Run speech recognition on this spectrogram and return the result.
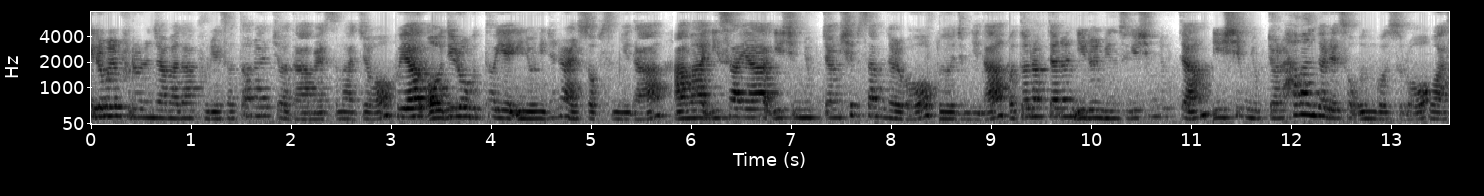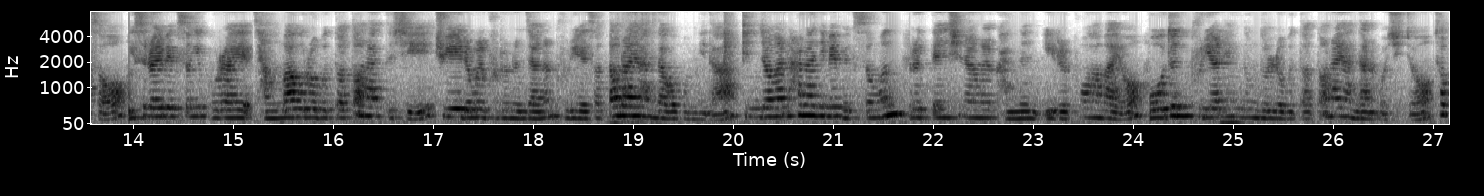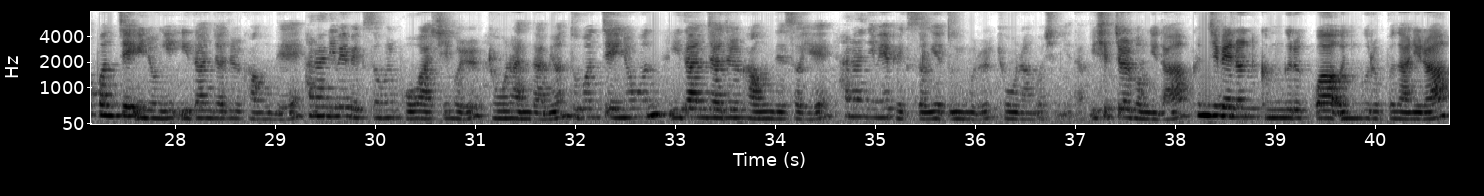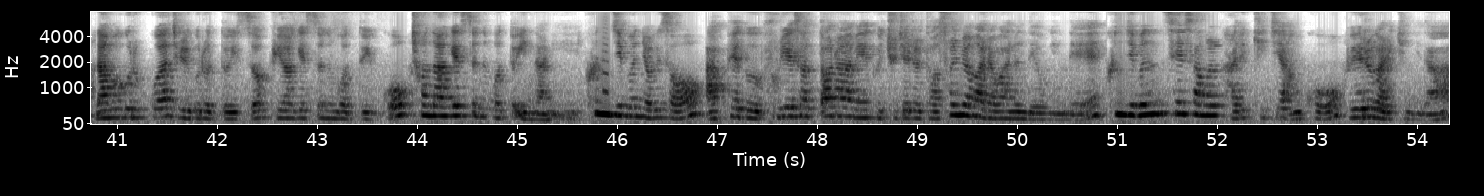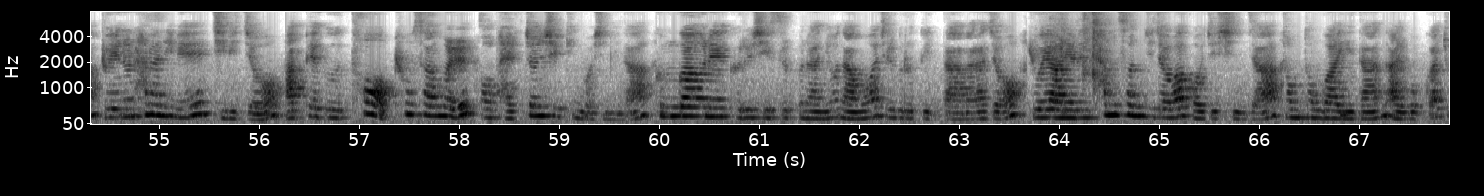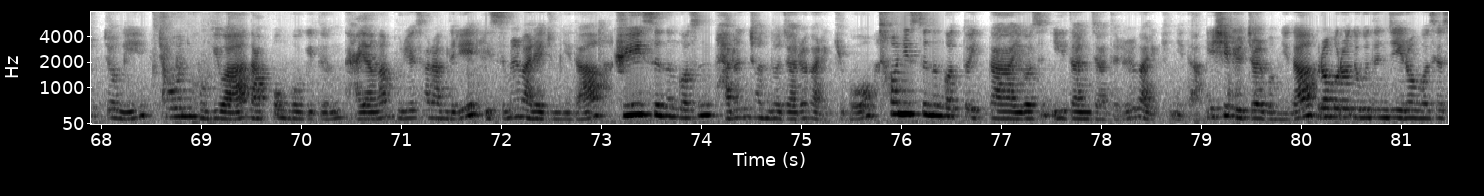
이름을 부르는 자마다 불에서 떠날지어다 말씀하죠. 구약 어디로부터의 인용인지는 알 수 없습니다. 아마 이사야 26장 13절로 보여집니다. 어떤 학자는 이를 민수기 16장 26절 하반절에서 온 것으로 와서 이스라엘 백성이 고라의 장막으로부터 떠났듯이 주의 이름을 부르는 자는 불의에서 떠나야 한다고 봅니다. 진정한 하나님의 백성은 그릇된 신앙을 갖는 이를 포함하여 모든 불의한 행동들로부터 떠나야 한다는 것이죠. 첫 번째 인용이 이단자들 가운데 하나님의 백성을 보호하심을 교훈한다면 두 번째 인용은 이단자들 가운데서의 하나님의 백성의 의무를 교훈한 것입니다. 20절 봅니다. 큰 집에는 금그릇과 은그릇뿐 아니라 나무그릇과 질그릇도 있어 귀하게 쓰는 것도 있고 천하게 쓰는 것도 있나니 큰 집은 여기서 앞에 그 불의에서 떠남의 그 주제를 더 설명하려고 하는 내용인데 큰 집은 세상을 가리키지 않고 교회를 가리킵니다. 교회는 하나님의 집이죠. 앞에 그 터 표상을 더 발전시킨 것입니다. 금과 은의 그릇이 있을 뿐 아니요 나무와 질그릇도 있다 말하죠. 교회 안에는 참 선지자와 거짓 신자, 정통과 이단, 알곡과 쭉정이, 좋은 고기와 나쁜 고기 등 다양한 부류의 사람들이 있음을 말해줍니다. 귀 쓰는 것은 바른 전도자를 가리키고 천이 쓰는 것도 있다. 이것은 이단자들을 가리킵니다. 21절 봅니다. 그러므로 누구든지 이런 것에서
